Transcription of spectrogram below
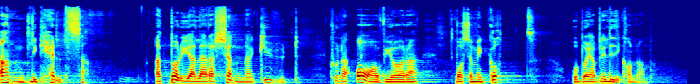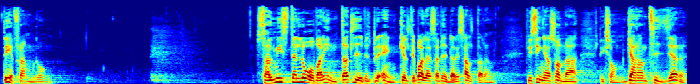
andlig hälsa. Att börja lära känna Gud, kunna avgöra vad som är gott och börja bli lik honom. Det är framgång. Salmisten lovar inte att livet blir enkelt, det är bara att läsa vidare i Saltaren. Det finns inga sådana liksom, garantier.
